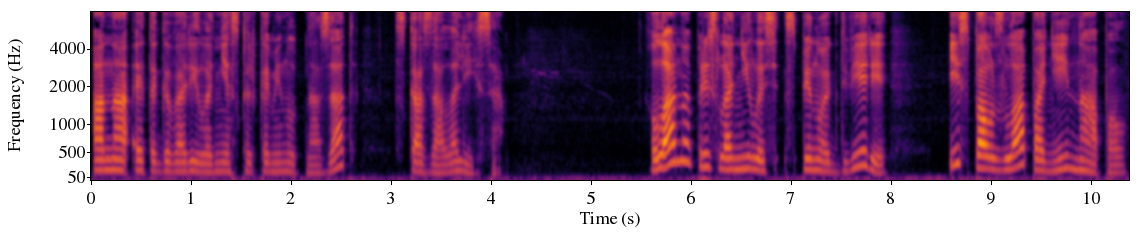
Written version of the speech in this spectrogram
она это говорила несколько минут назад, сказала Лиса. Лана прислонилась спиной к двери и сползла по ней на пол.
